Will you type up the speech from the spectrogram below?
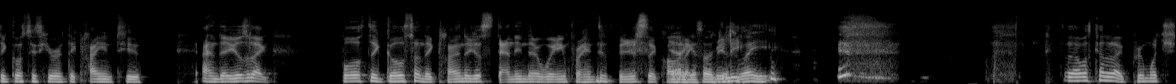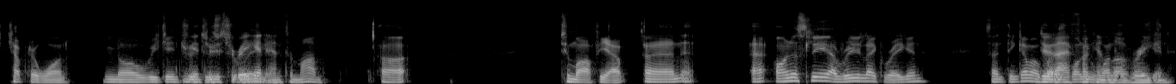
the ghost is here. The client too, and they're just like, both the ghost and the client are just standing there waiting for him to finish the call. Yeah, I like, guess I'll really? just wait. so that was kind of like pretty much chapter one. You know, we get We introduced, introduced to Reigen, Reigen and to Mob. uh to Mob, yeah. And uh, honestly, I really like Reigen. So I think I'm about Dude, I fucking one love Reigen.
